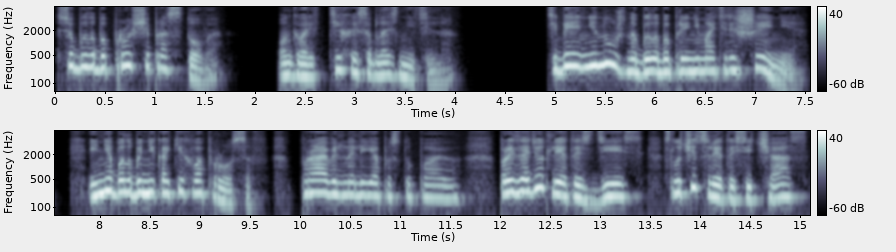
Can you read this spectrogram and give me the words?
Все было бы проще простого. Он говорит тихо и соблазнительно. Тебе не нужно было бы принимать решение и не было бы никаких вопросов, правильно ли я поступаю, произойдет ли это здесь, случится ли это сейчас,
